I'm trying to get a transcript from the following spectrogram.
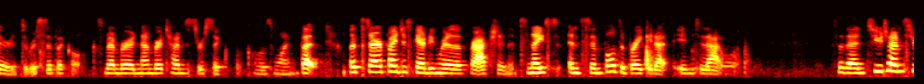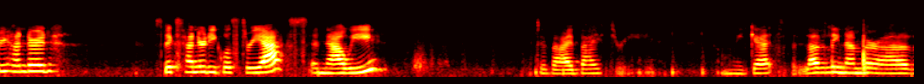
thirds, the reciprocal. Because remember, a number times its reciprocal is 1. But let's start by just getting rid of the fraction. It's nice and simple to break it up into that. one. So then 2 times 300, 600 equals 3x. And now we divide by 3. And we get the lovely number of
